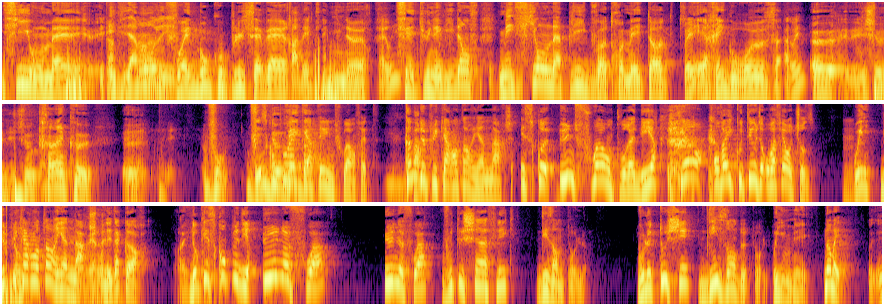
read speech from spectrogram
si on met, évidemment, il faut être beaucoup plus sévère avec les mineurs. Ben C'est une évidence. Mais si on applique votre méthode qui est rigoureuse, ah euh, je, crains que euh, vous. Est-ce qu'on pourrait tenter une fois, en fait Comme depuis 40 ans, rien ne marche. Est-ce qu'une fois, on pourrait dire, tiens, on va écouter, on va faire autre chose Oui. Depuis 40 ans, rien ne marche. On est d'accord. Donc, est-ce qu'on peut dire une fois, une fois, vous touchez un flic, 10 ans de tôle vous le touchez 10 ans de tôle. Oui, mais. Non, mais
